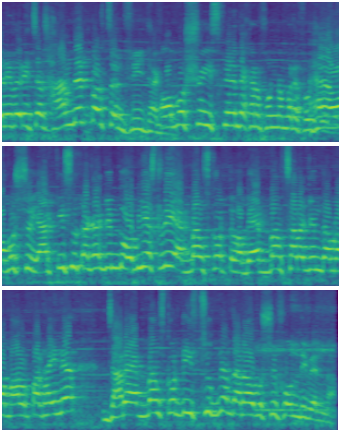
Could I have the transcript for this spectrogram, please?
delivery charge hundred percent free থাকে। অবশ্যই স্ক্রিনে দেখানো ফোন নাম্বারে ফোন হ্যাঁ অবশ্যই। আর কিছু টাকা কিন্তু অবভিয়াসলি অ্যাডভান্স করতে হবে। অ্যাডভান্স ছাড়া কিন্তু আমরা মাল পাঠাই না। যারা অ্যাডভান্স করতে ইচ্ছুক না তারা অবশ্যই ফোন দিবেন না।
